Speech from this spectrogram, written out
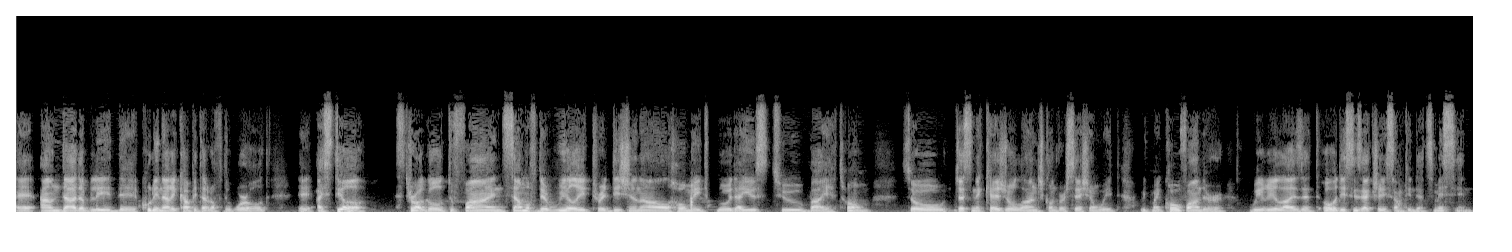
uh, undoubtedly the culinary capital of the world, uh, I still struggle to find some of the really traditional homemade food I used to buy at home. So just in a casual lunch conversation with with my co-founder, we realized that oh, this is actually something that's missing,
